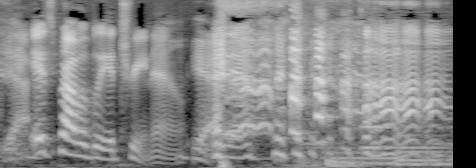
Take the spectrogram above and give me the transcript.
yeah. It's probably a tree now. yeah.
